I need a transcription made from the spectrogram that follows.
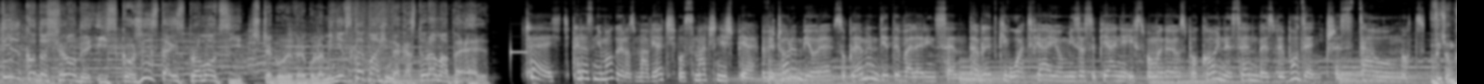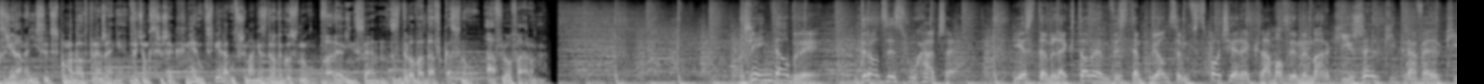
tylko do środy i skorzystaj z promocji. Szczegóły w regulaminie w sklepach i na castorama.pl. Cześć! Teraz nie mogę rozmawiać, bo smacznie śpię. Wieczorem biorę suplement diety Valerin Sen. Tabletki ułatwiają mi zasypianie i wspomagają spokojny sen bez wybudzeń przez całą noc. Wyciąg z ziela melisy wspomaga odprężenie. Wyciąg z szyszek chmielu wspiera utrzymanie zdrowego snu. Valerin Sen. Zdrowa dawka snu. Aflofarm. Dzień dobry, drodzy słuchacze. Jestem lektorem występującym w spocie reklamowym marki Żelki Trawelki.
